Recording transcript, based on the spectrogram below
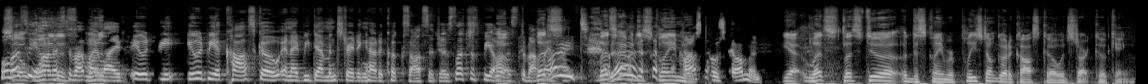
Well, So let's be honest the- about my life. It would be it would be a Costco, and I'd be demonstrating how to cook sausages. Let's just be Well, honest about my let's, life. Right. let's have a disclaimer costco's coming yeah let's let's do a, a disclaimer please don't go to costco and start cooking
